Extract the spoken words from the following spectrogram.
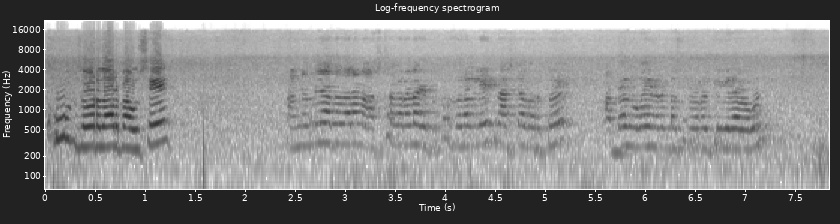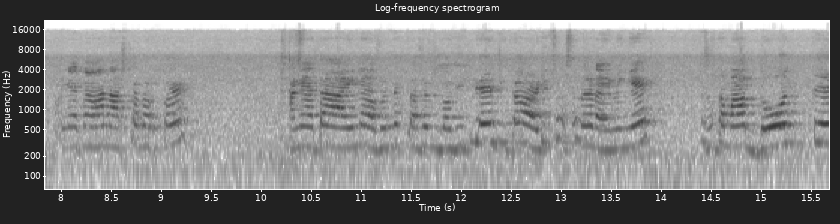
खूप जोरदार पाऊस आहे. आणि मी आता जरा नाश्ता करायला घेतो तर जरा लेट नाश्ता करतोय. अभ्यास वगैरे करत असतो जरा टी व्हीला बघून. आणि आता हा नाश्ता करतोय. आणि आता आईने अजून क्लासेस बघितले तिथं अडीच वाजता टायमिंग आहे. तसं तर मला दोन ते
